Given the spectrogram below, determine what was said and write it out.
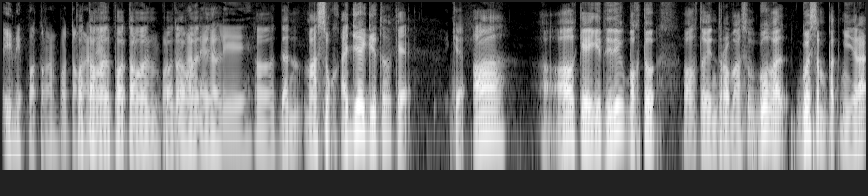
ini potongan-potongan. Potongan-potongan- potongannya. kali. ya. Eh, dan masuk aja gitu kayak kayak oh oh, oke gitu jadi waktu waktu intro masuk gue nggak gue sempat ngira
